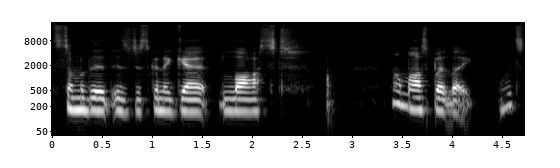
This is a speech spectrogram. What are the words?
some of it is just gonna get lost not lost but like what's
